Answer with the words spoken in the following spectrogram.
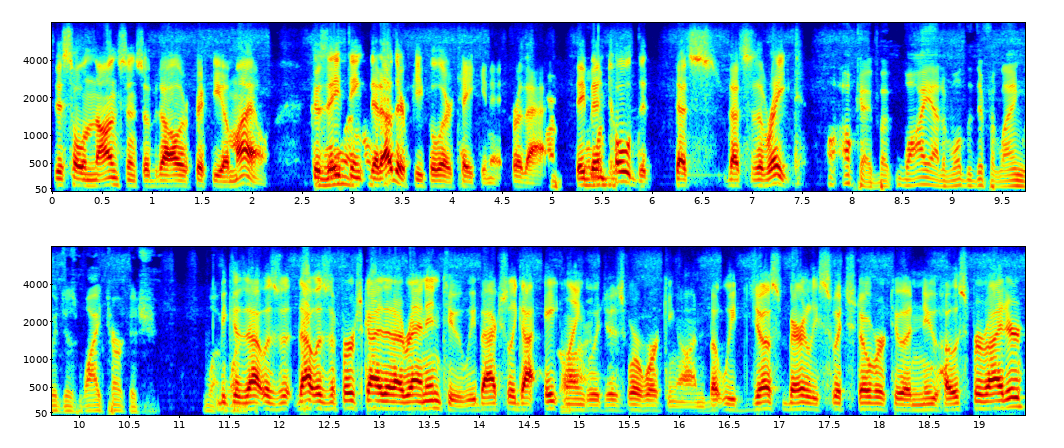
this whole nonsense of $1.50 a mile because they think that other people are taking it for that they've been told that that's that's the rate Okay, but why out of all the different languages, why Turkish? What, because what- that was that was the first guy that I ran into. We've actually got eight languages we're working on, but we just barely switched over to a new host provider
